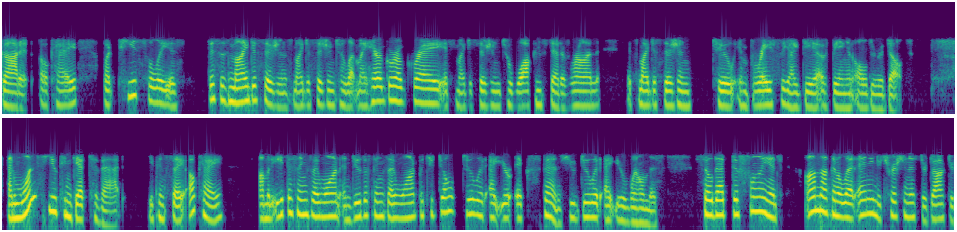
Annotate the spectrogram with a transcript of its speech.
Got it. Okay. But peacefully is this is my decision. It's my decision to let my hair grow gray. It's my decision to walk instead of run. It's my decision to embrace the idea of being an older adult. And once you can get to that, you can say, okay, I'm going to eat the things I want and do the things I want, but you don't do it at your expense. You do it at your wellness. So that defiant, I'm not going to let any nutritionist or doctor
